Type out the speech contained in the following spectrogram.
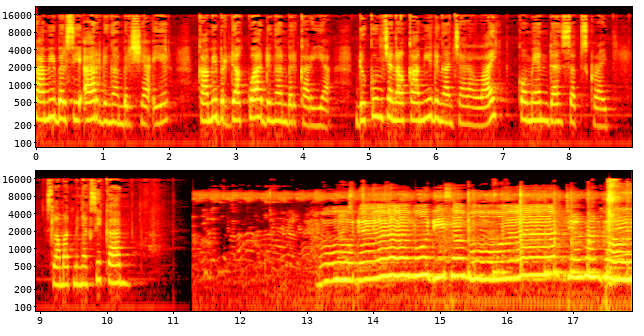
Kami bersiar dengan bersyair, kami berdakwah dengan berkarya. Dukung channel kami dengan cara like, komen, dan subscribe. Selamat menyaksikan. Muda-mudi semua, jangan kau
